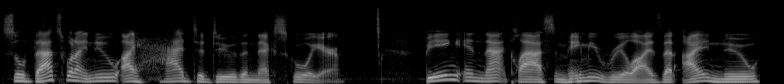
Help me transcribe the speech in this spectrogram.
So that's what I knew I had to do the next school year. Being in that class made me realize that I knew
